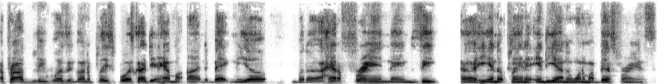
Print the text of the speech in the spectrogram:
I probably wasn't going to play sports because I didn't have my aunt to back me up. But uh, I had a friend named Zeke. Uh, he ended up playing at Indiana, one of my best friends.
